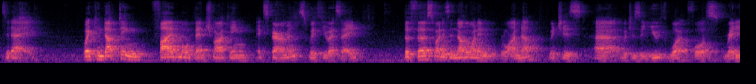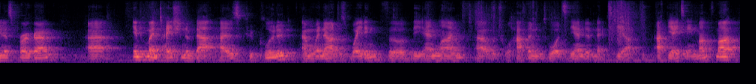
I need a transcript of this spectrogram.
today, we're conducting five more benchmarking experiments with USAID. The first one is another one in Rwanda, which is, uh, which is a youth workforce readiness program. Uh, implementation of that has concluded, and we're now just waiting for the end line, uh, which will happen towards the end of next year at the 18 month mark.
